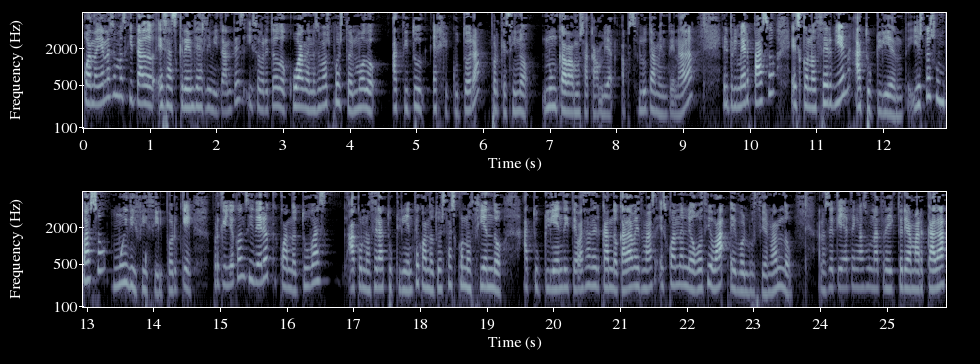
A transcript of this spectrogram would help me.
Cuando ya nos hemos quitado esas creencias limitantes y sobre todo cuando nos hemos puesto en modo actitud ejecutora, porque si no, nunca vamos a cambiar absolutamente nada, el primer paso es conocer bien a tu cliente. Y esto es un paso muy difícil. ¿Por qué? Porque yo considero que cuando tú vas a conocer a tu cliente, cuando tú estás conociendo a tu cliente y te vas acercando cada vez más, es cuando el negocio va evolucionando. A no ser que ya tengas una trayectoria marcada,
